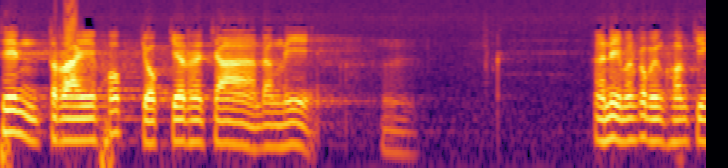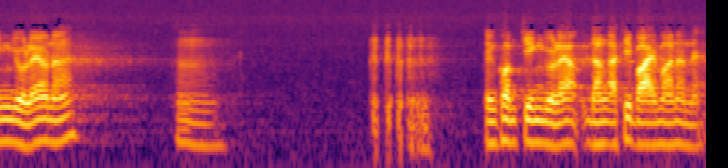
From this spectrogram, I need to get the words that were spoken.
สิ้นไตรพบจบเจรจาดังนี้อันนี้มันก็เป็นความจริงอยู่แล้วนะเป็นความจริงอยู่แล้ว ดังอธิบายมานั่นเนี่ย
